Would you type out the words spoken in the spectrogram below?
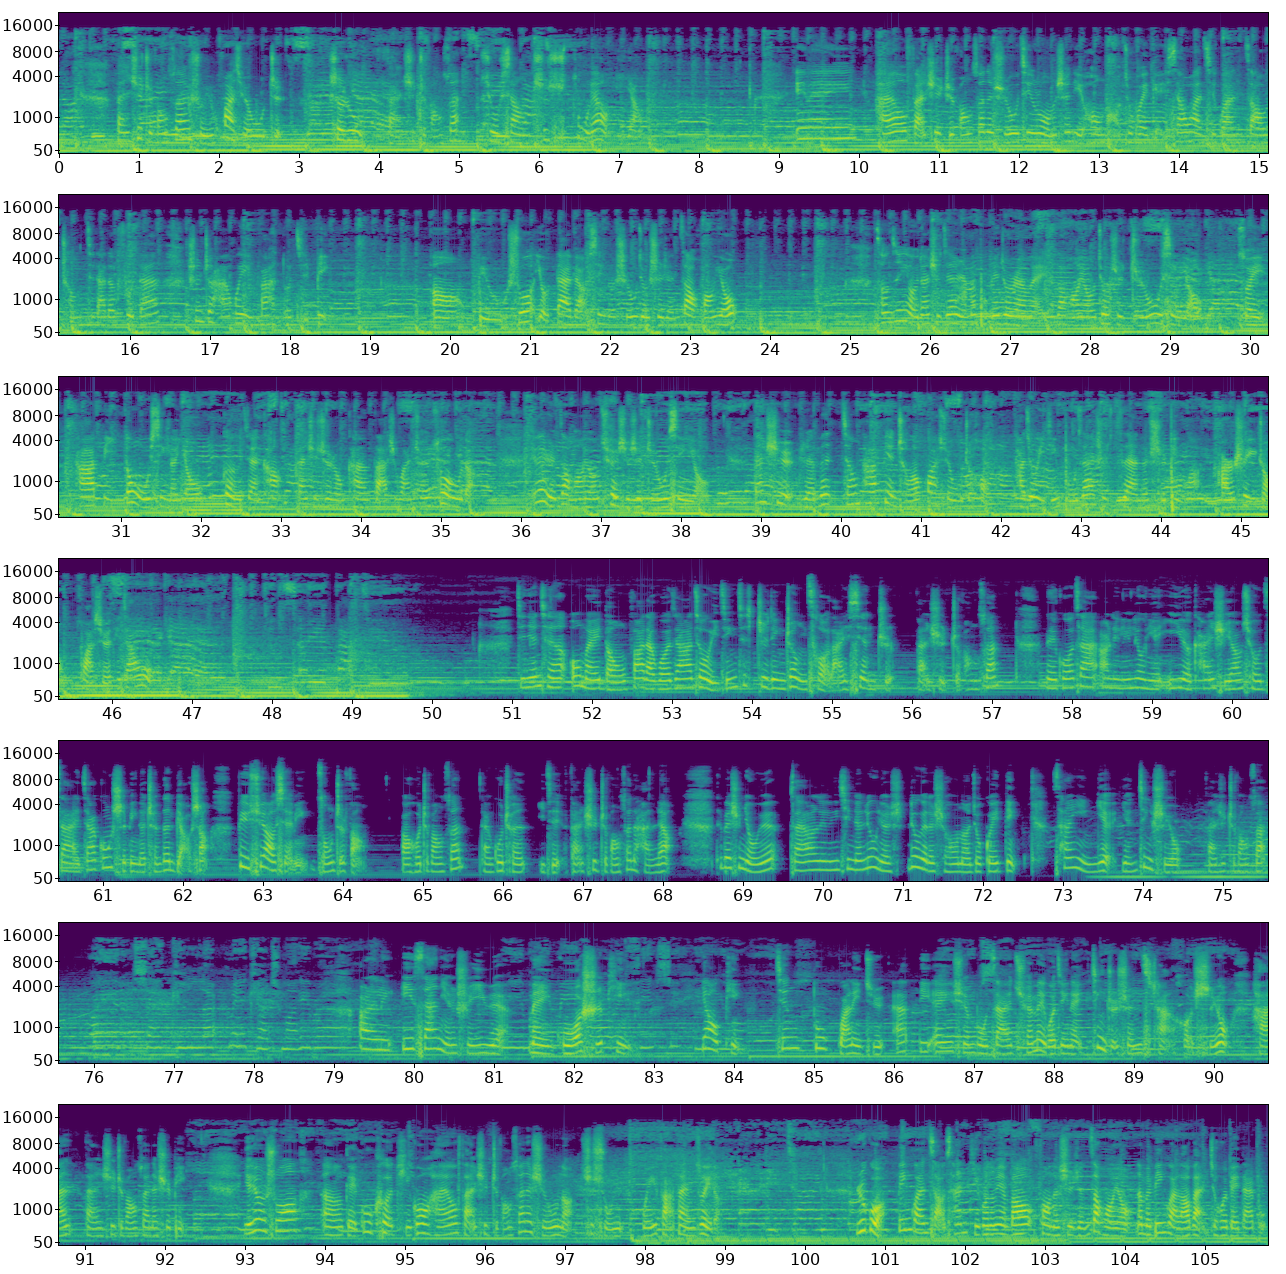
反式脂肪酸属于化学物质，摄入反是脂肪酸就像吃塑料一样。因为含有反式脂肪酸的食物进入我们身体后呢，就会给消化器官造成极大的负担，甚至还会引发很多疾病。嗯，比如说有代表性的食物就是人造黄油。曾经有一段时间，人们普遍就认为人造黄油就是植物性油，所以它比动物性的油更健康。但是这种看法是完全错误的，因为人造黄油确实是植物性油。但是人们将它变成了化学物之后，它就已经不再是自然的食品了，而是一种化学添加物。几年前，欧美等发达国家就已经制定政策来限制反式脂肪酸。美国在2006年1月开始要求在加工食品的成分表上必须要写明总脂肪。饱和脂肪酸、胆固醇以及反式脂肪酸的含量，特别是纽约在二零零七年六月六月的时候呢，就规定餐饮业严禁使用反式脂肪酸。Wait a second. 二零零一三年十一月，美国食品药品。监督管理局 （FDA） 宣布，在全美国境内禁止生产和食用含反式脂肪酸的食品。也就是说，嗯，给顾客提供含有反式脂肪酸的食物呢，是属于违法犯罪的。如果宾馆早餐提供的面包放的是人造黄油，那么宾馆老板就会被逮捕。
